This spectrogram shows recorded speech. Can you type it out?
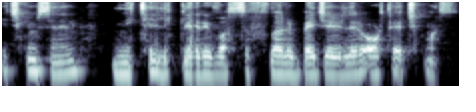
hiç kimsenin nitelikleri, vasıfları, becerileri ortaya çıkmaz.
